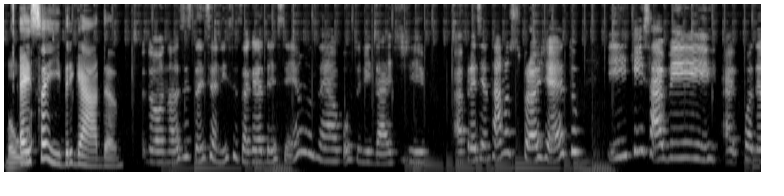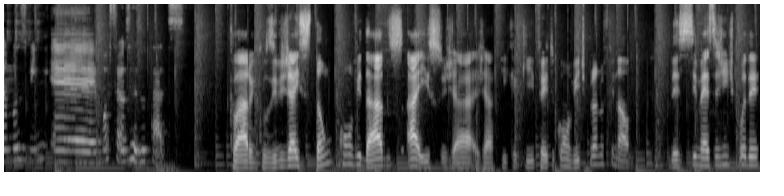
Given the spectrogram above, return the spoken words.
Boa. É isso aí, obrigada. Bom, nós extensionistas agradecemos né, a oportunidade de apresentar nosso projeto e quem sabe podemos vir eh, mostrar os resultados. Claro, inclusive já estão convidados a isso. Já, já fica aqui feito o convite para no final desse semestre a gente poder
